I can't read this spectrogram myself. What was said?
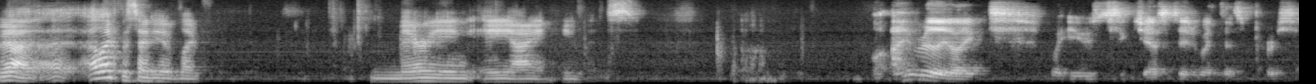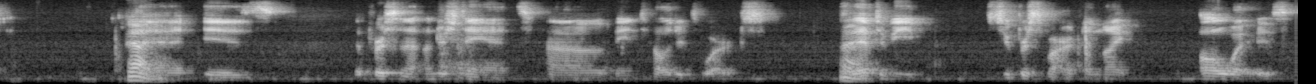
yeah, I, I like this idea of like marrying AI and humans. Um, Well, I really liked what you suggested with this person. yeah, That is the person that understands how the intelligence works. So they have to be super smart and like always.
